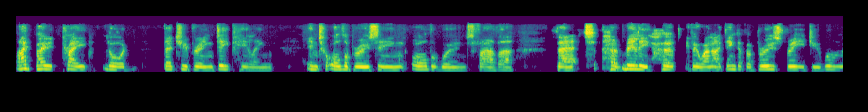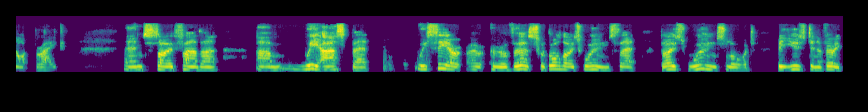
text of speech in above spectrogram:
i pray lord that you bring deep healing into all the bruising all the wounds father that have really hurt everyone. I think if a bruised reed you will not break. And so, Father, um, we ask that we see a, a, a, reverse with all those wounds, that those wounds, Lord, be used in a very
